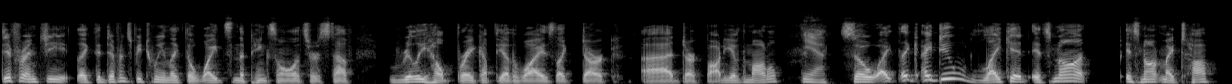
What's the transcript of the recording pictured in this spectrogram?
differentiate like the difference between like the whites and the pinks and all that sort of stuff really help break up the otherwise like dark uh dark body of the model. Yeah. So I like I do like it. It's not it's not my top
